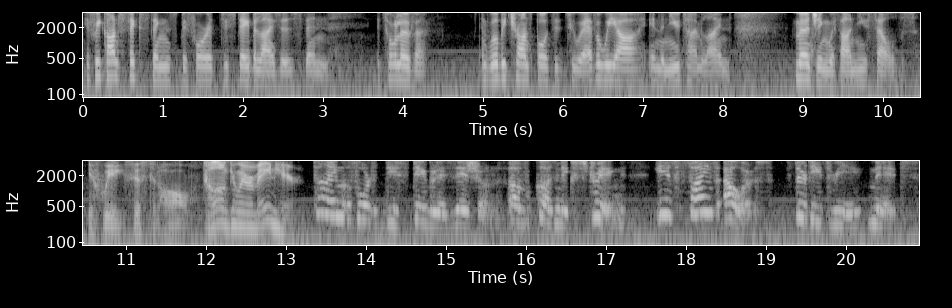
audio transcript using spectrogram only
If we can't fix things before it destabilizes, then it's all over. And we'll be transported to wherever we are in the new timeline, merging with our new selves. If we exist at all. How long can we remain here? Time for destabilization of cosmic string is 5 hours, 33 minutes.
